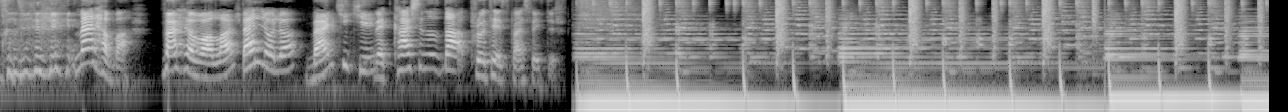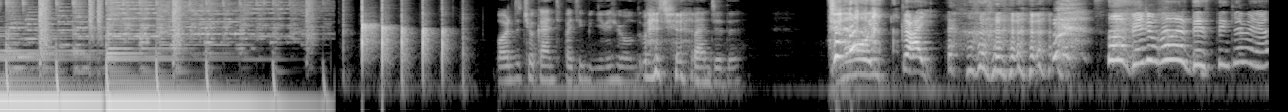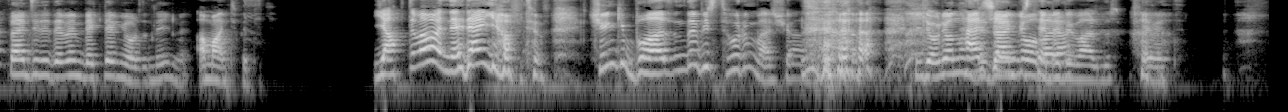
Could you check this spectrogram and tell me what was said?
Merhaba. Merhabalar. Ben Lolo Ben Kiki. ve karşınızda Protez Perspektif. Bu arada çok antipatik bir giriş oldu bence. Bence de. Moikay. Sen benim kadar destekleme ya. Bence de dememi beklemiyordun değil mi? Ama antipatik. Yaptım ama neden yaptım? Çünkü boğazında bir sorun var şu an. Lolo'nun Her şeyin bir olarak- sebebi vardır. Evet.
